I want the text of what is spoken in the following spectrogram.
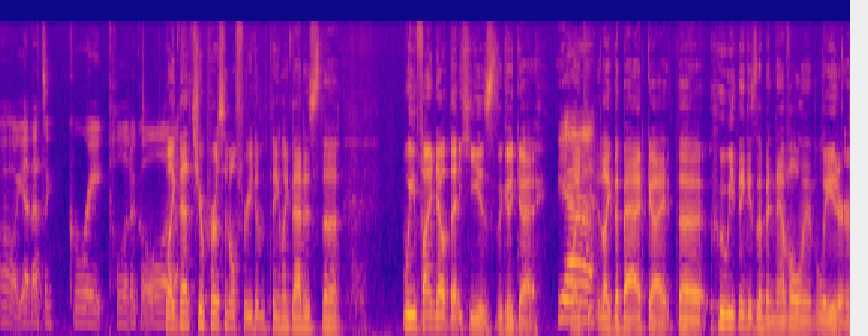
oh yeah, that's a great political. Uh, Like that's your personal freedom thing. Like that is the we find out that he is the good guy. Yeah. Like like the bad guy, the who we think is the benevolent leader.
